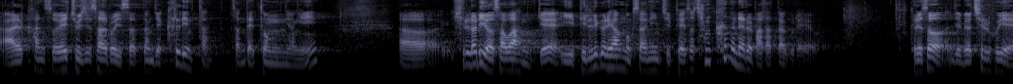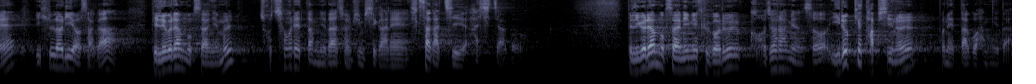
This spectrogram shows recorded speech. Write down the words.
알칸소의 주지사로 있었던 이제 클린턴 전 대통령이 어, 힐러리 여사와 함께 이 빌리그레함 목사님 집회에서 참 큰 은혜를 받았다고 그래요. 그래서 이제 며칠 후에 이 힐러리 여사가 빌리그레함 목사님을 초청을 했답니다. 점심 시간에 식사 같이 하시자고. 빌리그레함 목사님이 그거를 거절하면서 이렇게 답신을 보냈다고 합니다.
